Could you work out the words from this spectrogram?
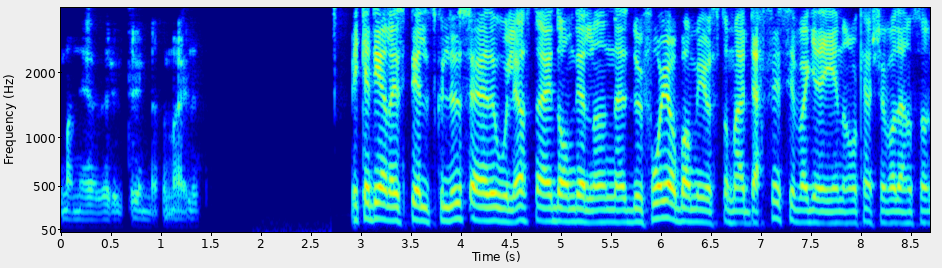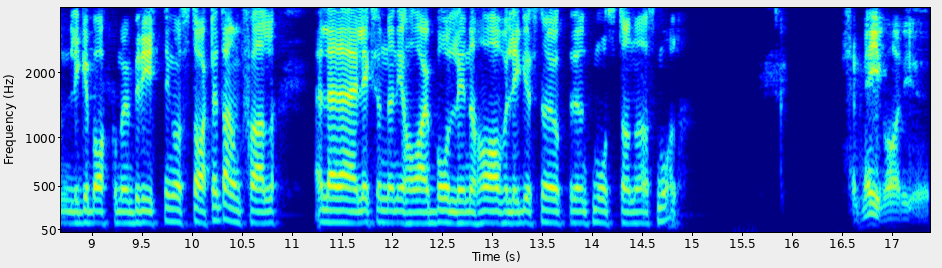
manöverutrymme som möjligt. Vilka delar i spelet skulle du säga är roligast? Är de delarna du får jobba med just de här defensiva grejerna och kanske vara den som ligger bakom en brytning och starta ett anfall? Eller är det liksom när ni har bollinnehav och ligger och snurrar upp runt motståndarnas mål? För mig var det ju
